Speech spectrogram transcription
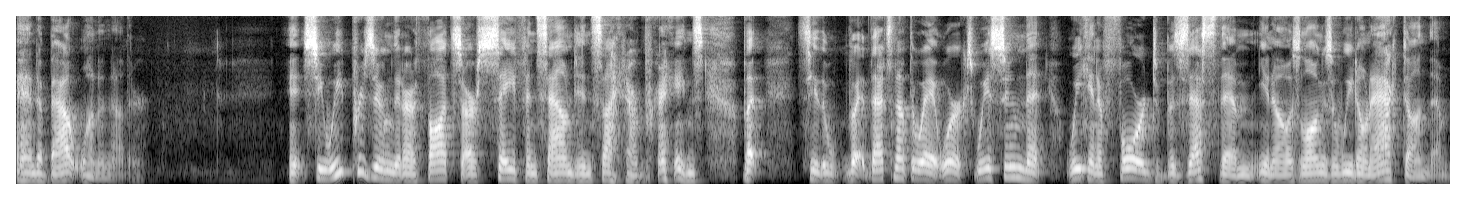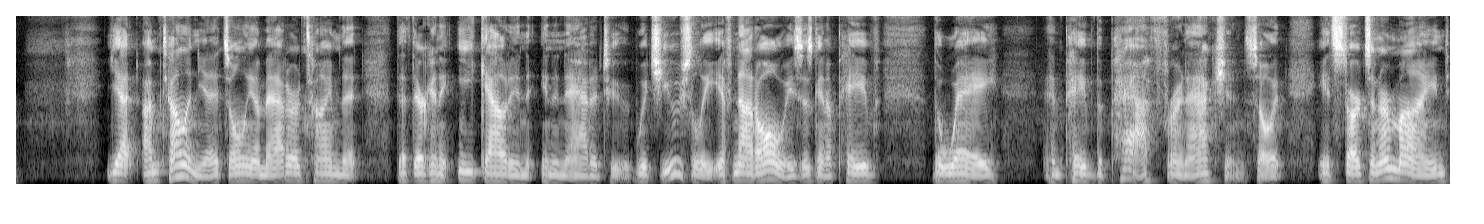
and about one another. See, we presume that our thoughts are safe and sound inside our brains, but see, the, but that's not the way it works. We assume that we can afford to possess them, you know, as long as we don't act on them. Yet, I'm telling you, it's only a matter of time that, that they're going to eke out in, in an attitude, which usually, if not always, is going to pave the way and pave the path for an action. So it, it starts in our mind,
